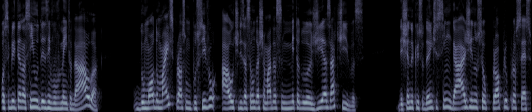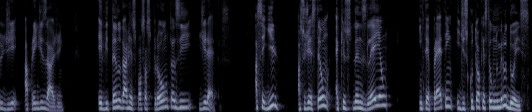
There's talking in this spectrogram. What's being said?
possibilitando assim o desenvolvimento da aula do modo mais próximo possível à utilização das chamadas metodologias ativas, deixando que o estudante se engaje no seu próprio processo de aprendizagem evitando dar respostas prontas e diretas. A seguir, a sugestão é que os estudantes leiam, interpretem e discutam a questão número 2.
